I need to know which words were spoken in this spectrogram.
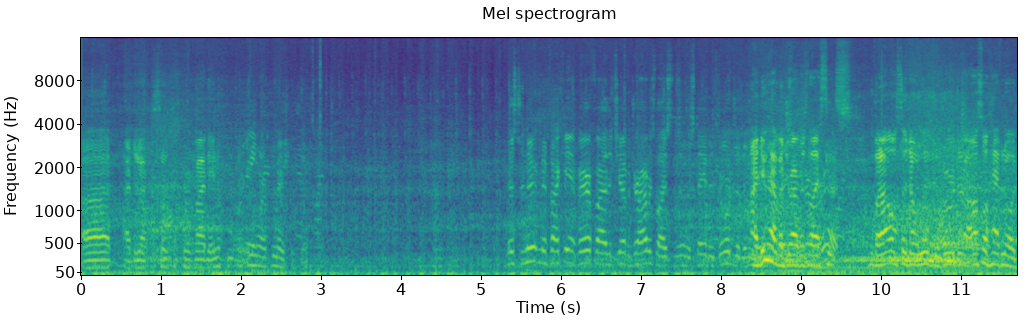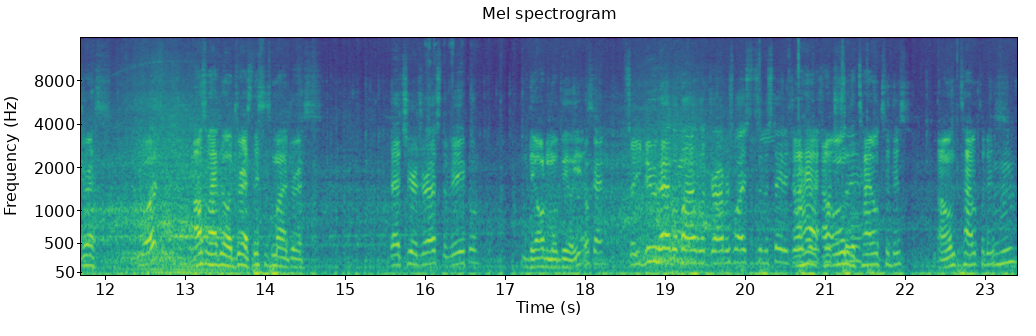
Uh, I do not consent to provide any, any more information, sir. Mr. Newton, if I can't verify that you have a driver's license in the state of Georgia, then I do have a driver's license, arrest. but I also don't live in Georgia. I also have no address. What? I also have no address. This is my address. That's your address, the vehicle? The automobile, yes. Okay. So you do have a valid driver's license in the state of Georgia? I, ha- is I own the title to this. I own the title to this. Mhm.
